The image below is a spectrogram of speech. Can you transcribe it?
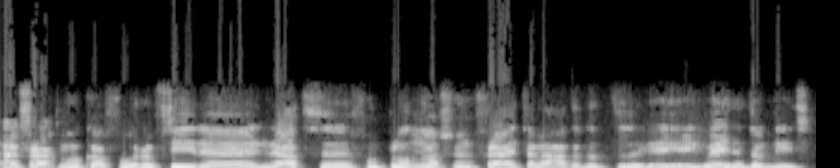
Ja, ik vraag me ook af hoor, of hij uh, inderdaad uh, van plan was hun vrij te laten. Dat, ik, ik, weet het ook niet.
